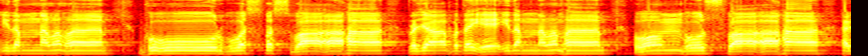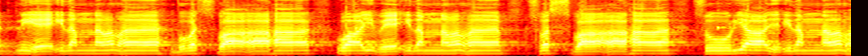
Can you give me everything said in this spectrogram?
ಇದಂ ನಮಃ ಭೂರ್ಭುವಸ್ವ ಸ್ವಾಹ ಪ್ರಜಾಪತಯೇ ಇದಂ ನಮಃ ಓಂ ಭೂಸ್ವಾಹ ಅಗ್ನಿಯೇ ಇದಂ ನಮಃ ಭುವ ಸ್ವಾಹ ವಾಯುವೇ ಇದಂ ನಮಃ ಸ್ವಸ್ವಾಹ ಸೂರ್ಯಾಯ ಇದಂ ನಮಃ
